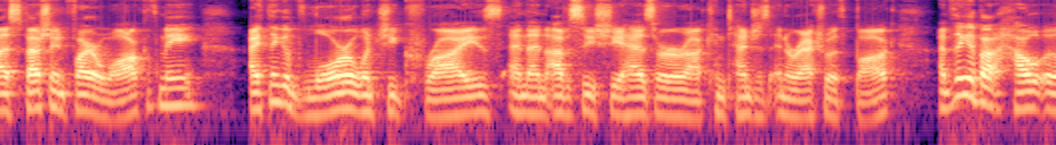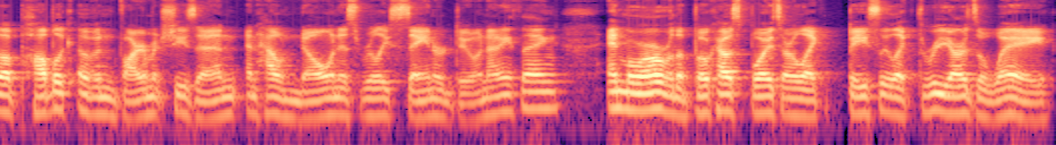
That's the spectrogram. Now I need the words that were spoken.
especially in Fire Walk with Me, I think of Laura when she cries, and then obviously she has her uh, contentious interaction with Buck. I'm thinking about how uh, public of environment she's in, and how no one is really saying or doing anything and moreover the bookhouse boys are like basically like three yards away.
